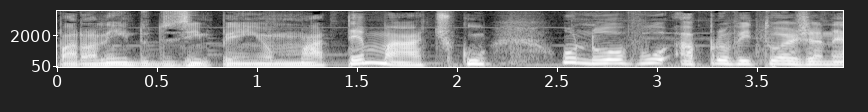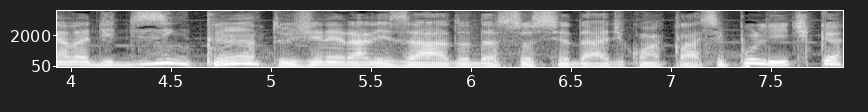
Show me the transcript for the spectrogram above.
Para além do desempenho matemático, o Novo aproveitou a janela de desencanto generalizado da sociedade com a classe política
